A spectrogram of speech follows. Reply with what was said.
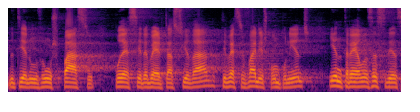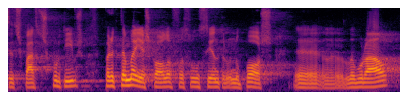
de termos um espaço que pudesse ser aberto à sociedade, que tivesse várias componentes, entre elas a cedência de espaços desportivos, para que também a escola fosse um centro no pós-laboral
